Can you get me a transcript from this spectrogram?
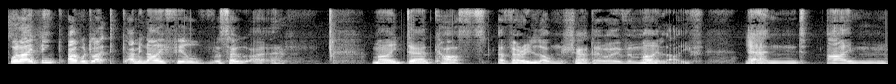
Well, I think I would like to. I mean, I feel so. Uh, my dad casts a very long shadow over my life, Yeah. and I'm.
